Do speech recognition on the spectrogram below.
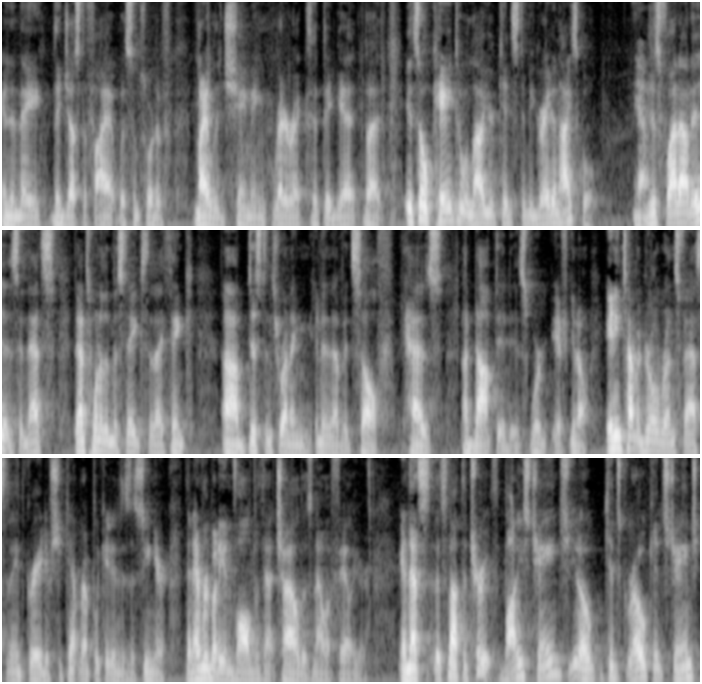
and then they they justify it with some sort of mileage shaming rhetoric that they get. But it's okay to allow your kids to be great in high school. Yeah. It just flat out is, and that's that's one of the mistakes that I think um, distance running in and of itself has adopted. Is we're if you know anytime a girl runs fast in eighth grade, if she can't replicate it as a senior, then everybody involved with that child is now a failure. And that's that's not the truth. Bodies change. You know, kids grow, kids change,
